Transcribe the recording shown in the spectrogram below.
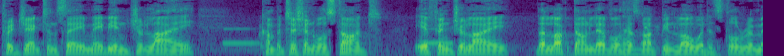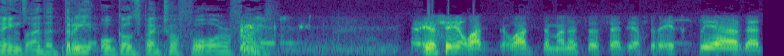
project and say maybe in July competition will start. If in July the lockdown level has not been lowered, it still remains either three or goes back to a four or a five. You see what what the minister said yesterday. It's clear that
